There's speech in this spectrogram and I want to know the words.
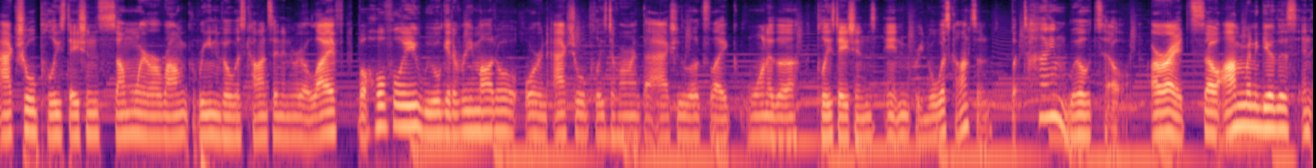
actual police station somewhere around Greenville, Wisconsin in real life. But hopefully we will get a remodel or an actual police department that actually looks like one of the police stations in Greenville, Wisconsin. But time will tell. Alright, so I'm gonna give this an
